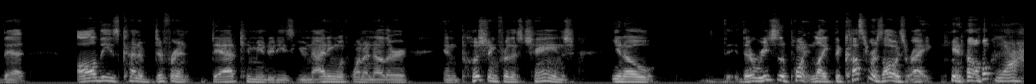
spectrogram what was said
that all these kind of different dad communities uniting with one another and pushing for this change. You know, there reaches a point like the customer's always right. You know, yeah.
